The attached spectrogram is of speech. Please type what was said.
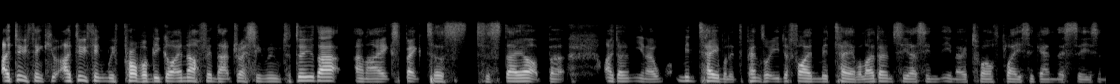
I do think I do think we've probably got enough in that dressing room to do that, and I expect us to stay up. But I don't, you know, mid-table. It depends what you define mid-table. I don't see us in, you know, 12th place again this season.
